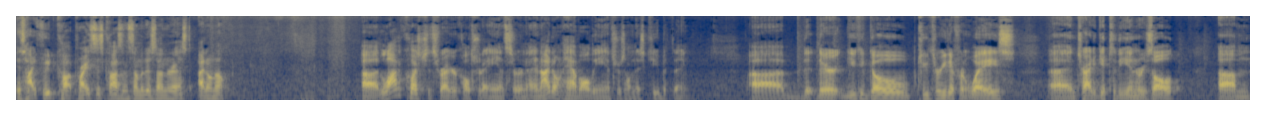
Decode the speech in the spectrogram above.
is high food prices causing some of this unrest? I don't know. Uh, a lot of questions for agriculture to answer, and, and, I don't have all the answers on this Cuba thing. Uh, there, you could go two, three different ways uh, and try to get to the end result. Um,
